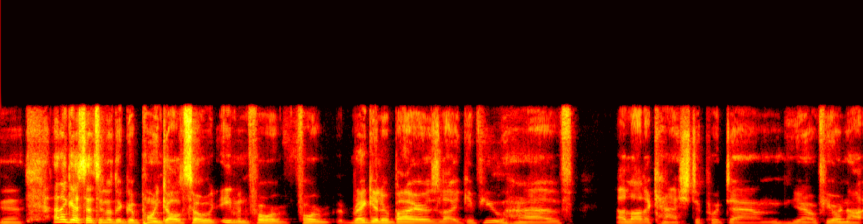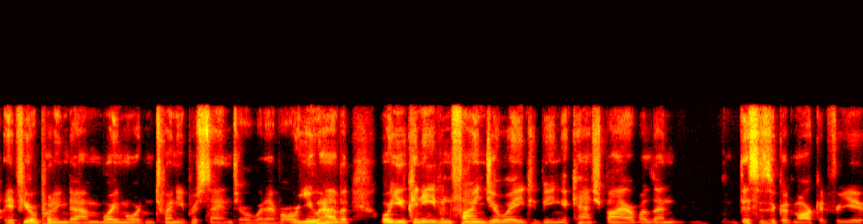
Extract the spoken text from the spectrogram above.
Yeah, and I guess that's another good point also, even for for regular buyers, like if you have a lot of cash to put down, you know, if you're not if you're putting down way more than 20% or whatever, or you have it, or you can even find your way to being a cash buyer, well then this is a good market for you.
